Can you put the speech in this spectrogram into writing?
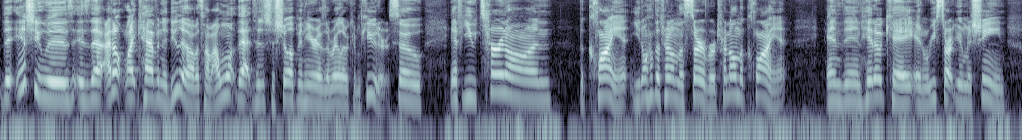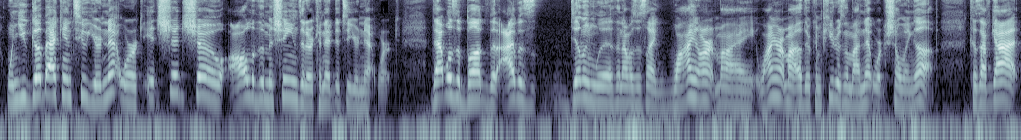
the issue is is that I don't like having to do that all the time. I want that to just to show up in here as a regular computer. So if you turn on the client, you don't have to turn on the server, turn on the client and then hit OK and restart your machine. When you go back into your network, it should show all of the machines that are connected to your network. That was a bug that I was dealing with and I was just like, why aren't my why aren't my other computers on my network showing up? Because I've got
